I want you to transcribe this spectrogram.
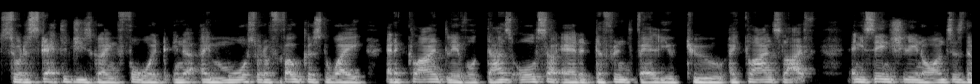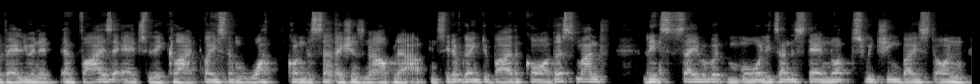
sort of strategies going forward in a, a, more sort of focused way at a client level does also add a different value to a client's life and essentially enhances the value an advisor adds to their client based on what conversations now play out. Instead of going to buy the car this month, let's save a bit more. Let's understand not switching based on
